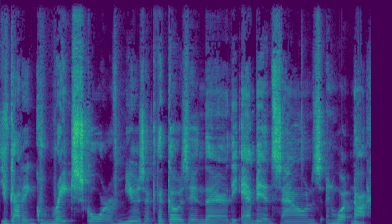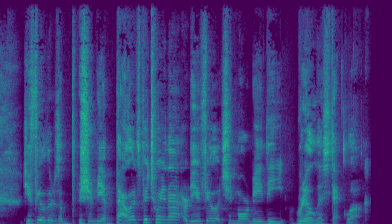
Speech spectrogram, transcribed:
You've got a great score of music that goes in there, the ambient sounds and whatnot. Do you feel there's a should be a balance between that, or do you feel it should more be the realistic look?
